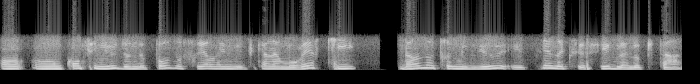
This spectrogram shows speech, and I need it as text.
on, continue de ne pas offrir l'aide médicale à mourir qui, dans notre milieu, est très accessible à l'hôpital.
